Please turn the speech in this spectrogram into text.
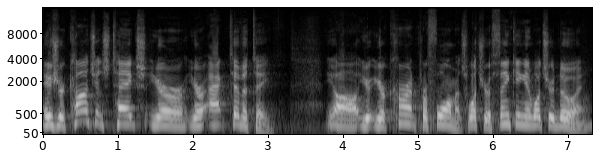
is your conscience takes your, your activity, uh, your, your current performance, what you're thinking and what you're doing,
